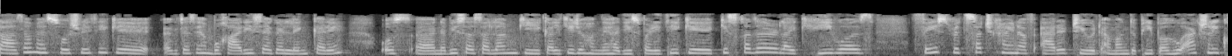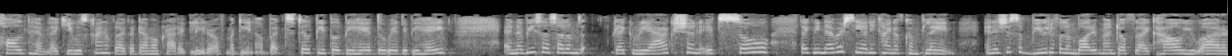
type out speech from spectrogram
تازہ میں سوچ رہی تھی کہ جیسے ہم بخاری سے اگر لنک کریں اس نبی صلی اللہ علیہ وسلم کی کل کی جو ہم نے حدیث پڑھی تھی کہ کس قدر like he was faced with such kind of attitude among the people who actually him like he was kind of like a democratic leader of Medina but still people behave behave the way and نبی صلی اللہ علیہ وسلم like reaction it's so like we never see any kind of complain and it's just a beautiful embodiment of like how you are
